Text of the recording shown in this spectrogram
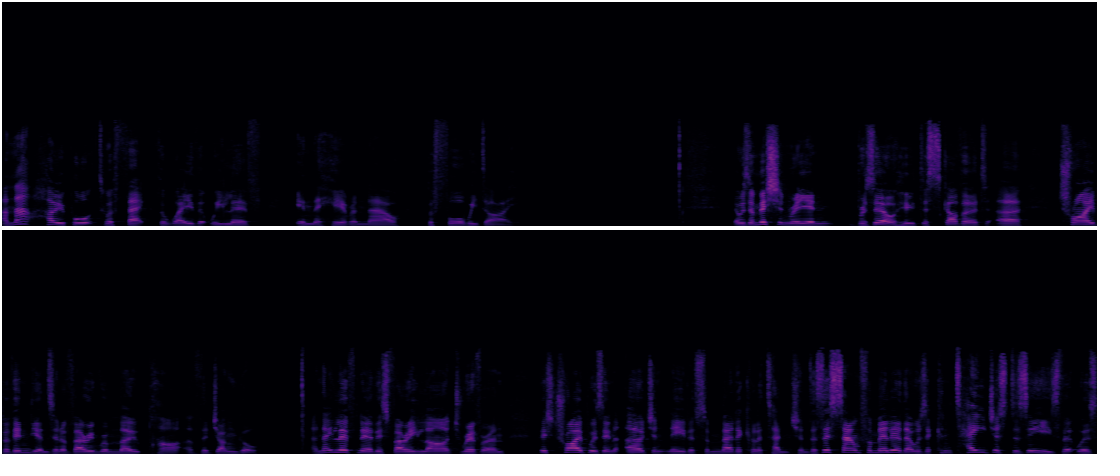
And that hope ought to affect the way that we live in the here and now before we die. There was a missionary in Brazil who discovered a tribe of Indians in a very remote part of the jungle. And they lived near this very large river, and this tribe was in urgent need of some medical attention. Does this sound familiar? There was a contagious disease that was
